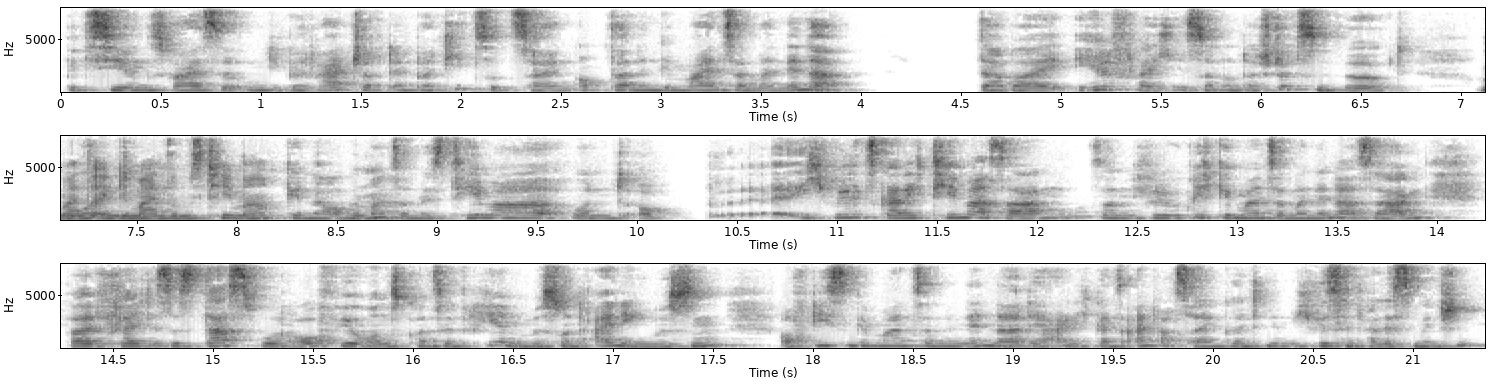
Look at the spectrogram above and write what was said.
beziehungsweise um die Bereitschaft, Empathie zu zeigen, ob dann ein gemeinsamer Nenner dabei hilfreich ist und unterstützend wirkt. Du meinst und, ein gemeinsames Thema? Genau, gemeinsames mhm. Thema und ob ich will jetzt gar nicht Thema sagen, sondern ich will wirklich gemeinsamer Nenner sagen, weil vielleicht ist es das, worauf wir uns konzentrieren müssen und einigen müssen, auf diesen gemeinsamen Nenner, der eigentlich ganz einfach sein könnte, nämlich wir sind alles Menschen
